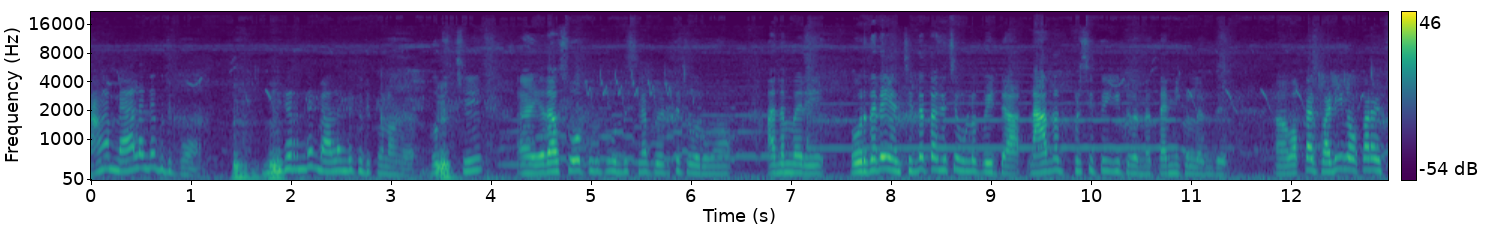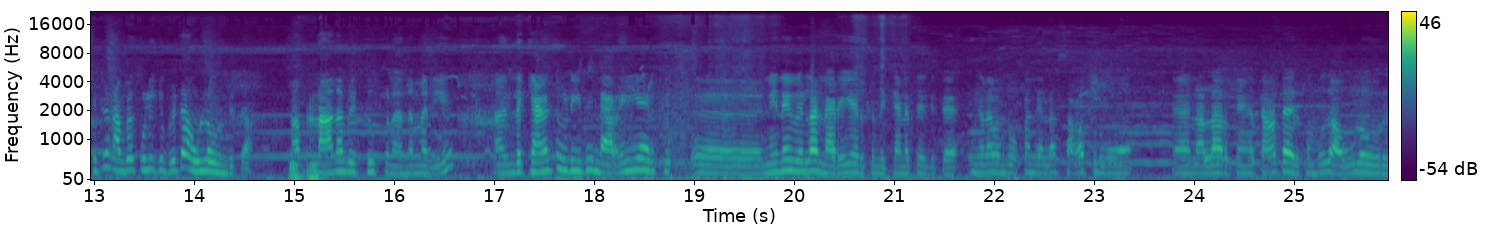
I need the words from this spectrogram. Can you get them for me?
நாங்கள் மேலேருந்தே குதிப்போம். இங்கேருந்தே மேலேருந்து குதிப்போம் நாங்கள் குதிச்சு ஏதாவது சோப்பு கிப்பு இருந்துச்சுன்னா போய் எடுத்துட்டு வருவோம். அந்த மாதிரி. ஒரு தடவை என் சின்ன தங்கச்சி உள்ளே போயிட்டா. நான் தான் பிடிச்சி தூக்கிட்டு வந்தேன் தண்ணிக்குள்ளேருந்து. உட்கார் படியில் உட்கார வச்சுட்டு நான் போய் குளிக்க போயிட்டு உள்ளே வந்துட்டா அப்புறம் நான் தான் போய் தூக்கினேன் அந்த மாதிரி. இந்த கிணத்துடைய இது நிறைய இருக்குது நினைவெல்லாம் நிறைய இருக்குது இந்த கிணத்துக்கிட்ட இங்கே தான் வந்து உட்காந்து எல்லாம் சாப்பிடுவோம். நல்லாயிருக்கும் நல்லா இருக்கும். எங்கள் தாத்தா இருக்கும்போது அவ்வளோ ஒரு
